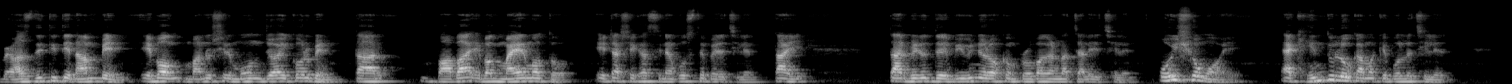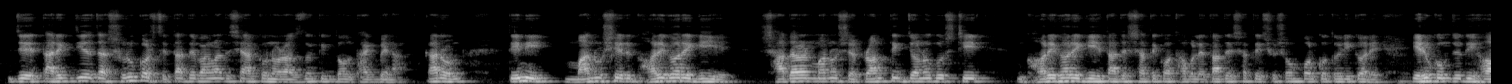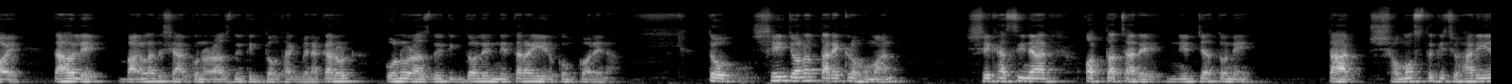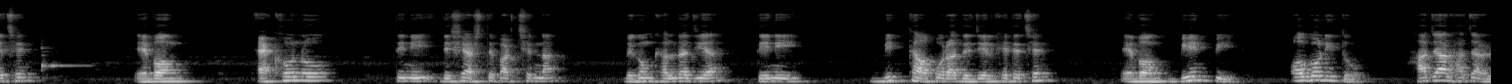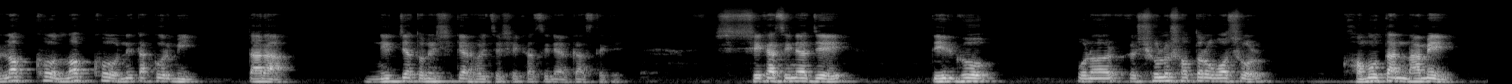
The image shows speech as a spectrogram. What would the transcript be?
রাজনীতিতে নামবেন এবং মানুষের মন জয় করবেন তার বাবা এবং মায়ের মতো, এটা শেখ হাসিনা বুঝতে পেরেছিলেন। তাই তার বিরুদ্ধে বিভিন্ন রকম প্রপাগান্ডা চালিয়েছিলেন। ওই সময় এক হিন্দু লোক আমাকে বলেছিলেন যে, তারেক জিয়া যা শুরু করছে, তাতে বাংলাদেশে আর কোনো রাজনৈতিক দল থাকবে না। কারণ তিনি মানুষের ঘরে ঘরে গিয়ে সাধারণ মানুষের প্রান্তিক জনগোষ্ঠীর ঘরে ঘরে গিয়ে তাদের সাথে কথা বলে, তাদের সাথে সুসম্পর্ক তৈরি করে, এরকম যদি হয়, তাহলে বাংলাদেশে আর কোনো রাজনৈতিক দল থাকবে না। কারণ কোনো রাজনৈতিক দলের নেতারাই এরকম করে না। তো সেই জনাব তারেক রহমান, শেখ হাসিনার অত্যাচারে, নির্যাতনে তার সমস্ত কিছু হারিয়েছেন এবং এখনও তিনি দেশে আসতে পারছেন না। বেগম খালদা জিয়া, তিনি মিথ্যা অপরাধে জেল খেটেছেন এবং বিএনপির অগণিত হাজার হাজার লক্ষ লক্ষ নেতাকর্মী তারা নির্যাতনের শিকার হয়েছে শেখ হাসিনার কাছ থেকে। শেখ হাসিনা যে দীর্ঘ পনেরো, ষোলো, সতেরো বছর ক্ষমতার নামে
